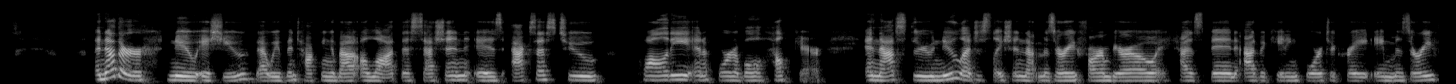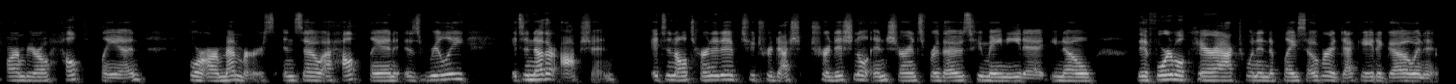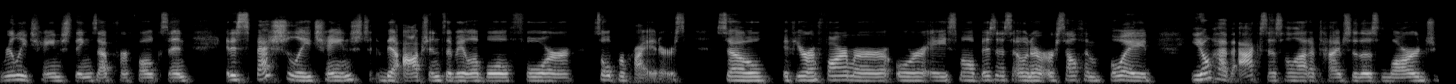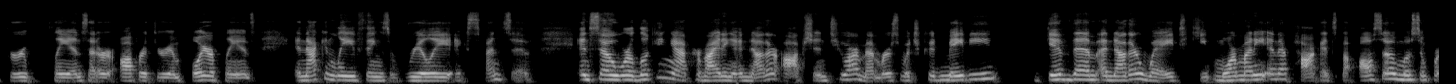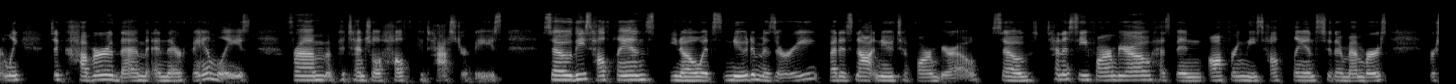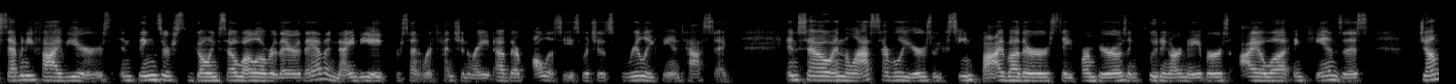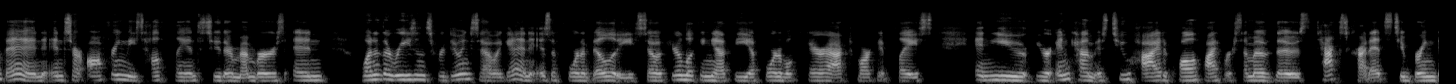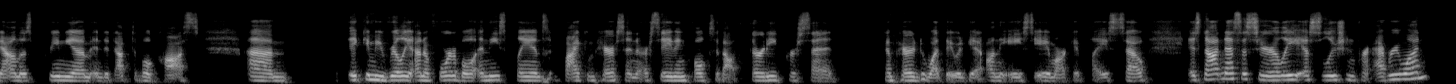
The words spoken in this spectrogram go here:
Another new issue that we've been talking about a lot this session is access to quality and affordable healthcare. And that's through new legislation that Missouri Farm Bureau has been advocating for to create a Missouri Farm Bureau health plan for our members. And so a health plan is really it's another option. It's an alternative to trad- traditional insurance for those who may need it. You know, the Affordable Care Act went into place over a decade ago and it really changed things up for folks. And it especially changed the options available for sole proprietors. So if you're a farmer or a small business owner or self employed, you don't have access a lot of times to those large group plans that are offered through employer plans. And that can leave things really expensive. And so we're looking at providing another option to our members, which could maybe give them another way to keep more money in their pockets, but also, most importantly, to cover them and their families from potential health catastrophes. So these health plans, you know, it's new to Missouri, but it's not new to Farm Bureau. So Tennessee Farm Bureau has been offering these health plans to their members for 75 years, and things are going so well over there. They have a 98% retention rate of their policies, which is really fantastic. And so in the last several years, we've seen five other state farm bureaus, including our neighbors, Iowa and Kansas, jump in and start offering these health plans to their members. And one of the reasons for doing so, again, is affordability. So if you're looking at the Affordable Care Act marketplace and you your income is too high to qualify for some of those tax credits to bring down those premium and deductible costs, um, it can be really unaffordable. And these plans, by comparison, are saving folks about 30% compared to what they would get on the ACA marketplace. So it's not necessarily a solution for everyone,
